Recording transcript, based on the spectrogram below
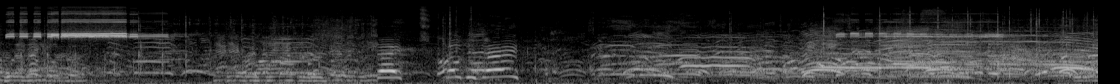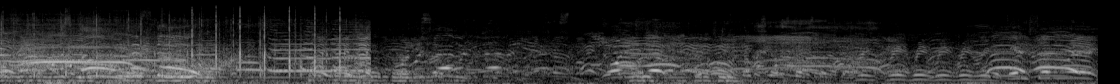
Jay, go Jay. Ring, ring, ring, ring, ring. 47 ring.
